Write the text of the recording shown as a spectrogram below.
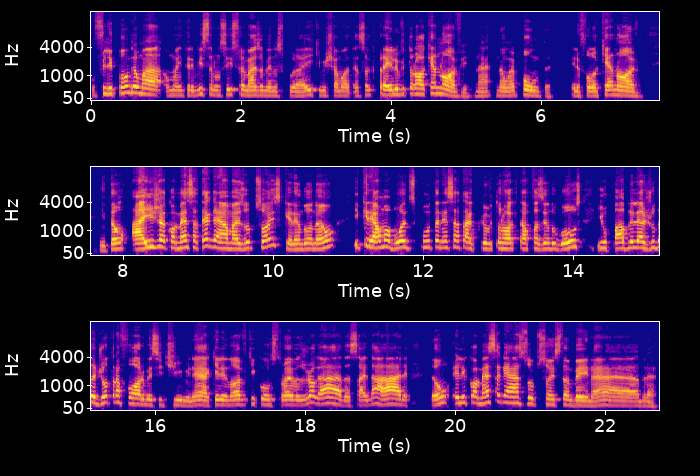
o Filipão deu uma, uma entrevista, não sei se foi mais ou menos por aí, que me chamou a atenção, que para ele o Vitor Roque é 9, né? Não é ponta. Ele falou que é 9. Então aí já começa até a ganhar mais opções, querendo ou não, e criar uma boa disputa nesse ataque, porque o Vitor Roque tá fazendo gols e o Pablo ele ajuda de outra forma esse time, né? Aquele 9 que constrói mais jogadas, sai da área. Então ele começa a ganhar essas opções também, né, André?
